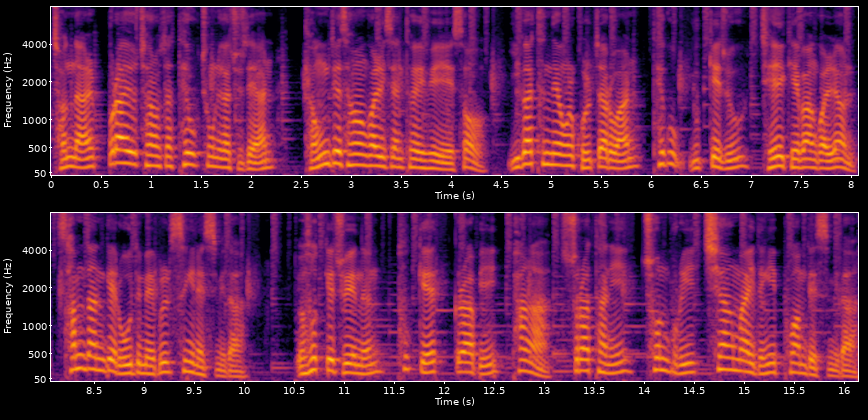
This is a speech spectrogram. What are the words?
전날 뿌라유 차노차 태국 총리가 주재한 경제상황관리센터의 회의에서 이 같은 내용을 골자로 한 태국 6개주 재개방 관련 3단계 로드맵을 승인했습니다. 6개 주에는 푸켓, 크라비, 팡아, 수라타니, 촌부리, 치앙마이 등이 포함됐습니다.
